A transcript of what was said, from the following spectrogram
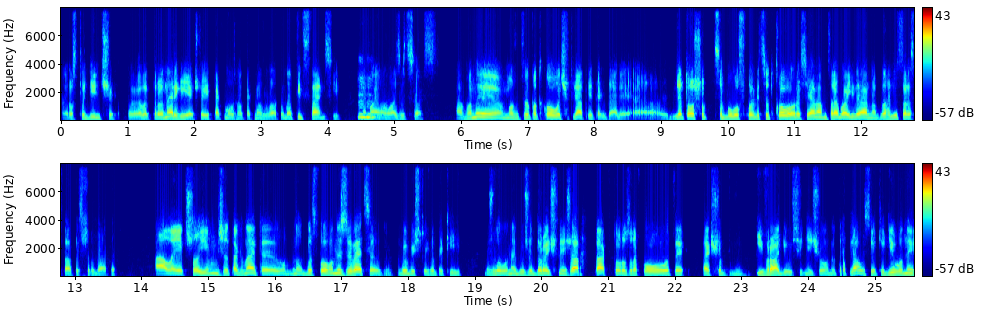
розподільчих електроенергії, якщо їх так можна так назвати, да підстанцій, я маю на увазі це. А вони можуть випадково чіпляти і так далі. Для того щоб це було 100%, росіянам треба ідеально взагалі перестати стріляти. Але якщо їм вже так знаєте, ну без того не живеться, вибачте за такий, можливо, не дуже доречний жарт, так то розраховувати так, щоб і в радіусі нічого не траплялося, і тоді вони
